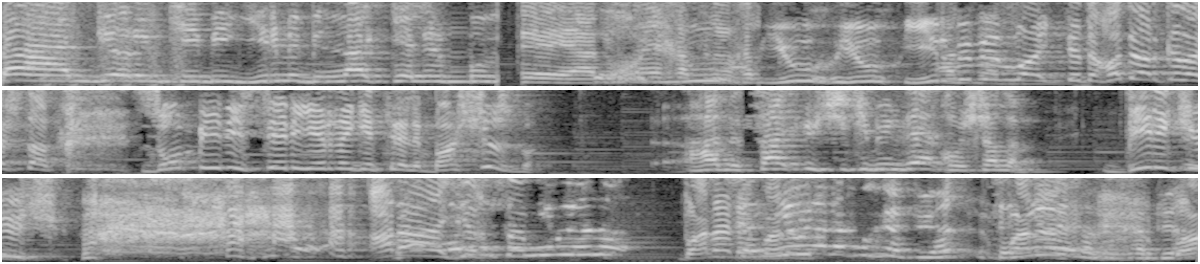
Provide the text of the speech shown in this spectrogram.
ben diyorum ki bir 20 bin like gelir bu videoya ya. Bir like atın yuh, arkadaşlar. yuh yuh 20 bin like dedi. Hadi arkadaşlar zombinin isteğini yerine getirelim. Başlıyoruz mu? Hadi say 3 2 1'de koşalım. 1 2 3. Ana Oğlum sen yıktım. niye uyanık? Bana ne, Sen bana niye ne? uyanıklık yapıyorsun? Sen niye Bana, uyanıklık yapıyorsun?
